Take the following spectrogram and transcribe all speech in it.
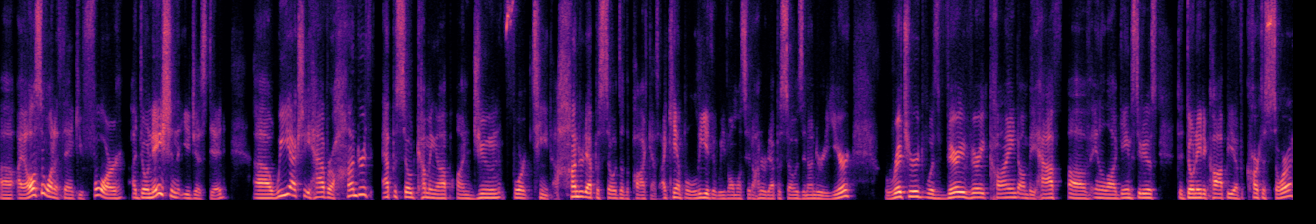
Uh, I also want to thank you for a donation that you just did. Uh, we actually have our 100th episode coming up on June 14th, 100 episodes of the podcast. I can't believe that we've almost hit 100 episodes in under a year. Richard was very, very kind on behalf of Analog Game Studios to donate a copy of Cartosaurus,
